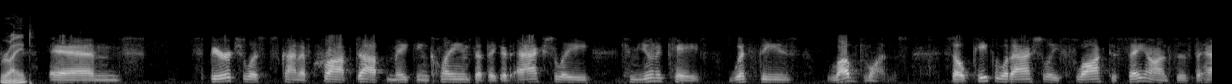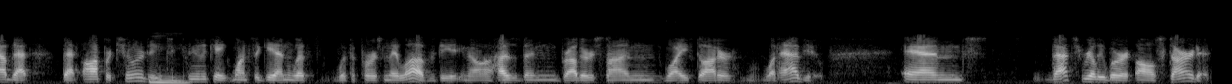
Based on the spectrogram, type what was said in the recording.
Right. and spiritualists kind of cropped up making claims that they could actually communicate with these loved ones. So people would actually flock to seances to have that that opportunity to hmm. communicate once again with with the person they loved, be it you know a husband, brother, son, wife, daughter, what have you. And that's really where it all started.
